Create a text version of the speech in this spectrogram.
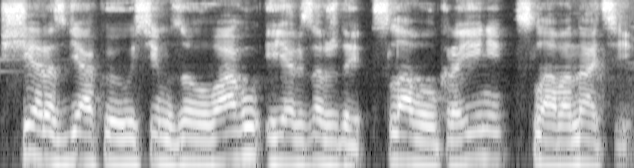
Ще раз дякую усім за увагу. І як завжди, слава Україні, слава нації.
